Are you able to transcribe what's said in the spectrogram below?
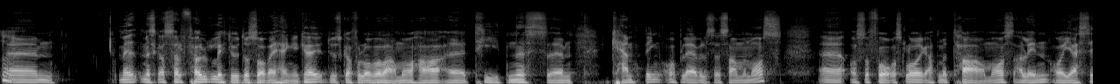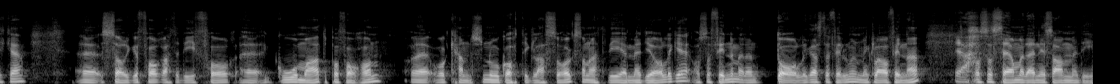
Mm. vi, vi skal selvfølgelig ut og sove i hengekøy. Du skal få lov å være med og ha eh, tidenes eh, campingopplevelse sammen med oss. Eh, og så foreslår jeg at vi tar med oss Alinn og Jessica. Eh, sørger for at de får eh, god mat på forhånd. eh, Og kanskje noe godt i glasset òg, sånn at de er medgjørlige. Og så finner vi den dårligste filmen vi klarer å finne, Ja. og så ser vi den i sammen med de.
